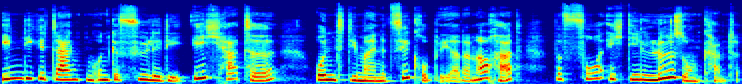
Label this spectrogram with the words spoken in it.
in die Gedanken und Gefühle, die ich hatte und die meine Zielgruppe ja dann auch hat, bevor ich die Lösung kannte.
